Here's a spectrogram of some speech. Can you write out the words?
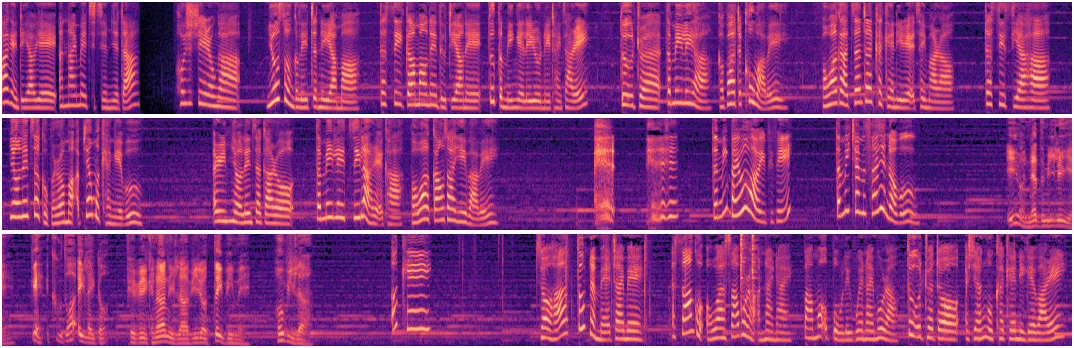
ဖခင်တယောက်ရဲ့အနိုင်မဲ့ချစ်ချင်းမြတ်တာဟိုရှိရှိတုန်းကမျိုးစုံကလေးတစ်နေရာမှာတက်စီကားမောင်းတဲ့သူတယောက်နဲ့သူ့သမီးငယ်လေးတို့နေထိုင်ကြတယ်သူ့အတွက်သမီးလေးဟာကဘာတစ်ခုပါပဲဘဝကကြမ်းတမ်းခက်ခဲနေတဲ့အချိန်မှာတော့တက်စီစီယာဟာမျောလင်းချက်ကိုဘယ်တော့မှအပြောင်းမခံခဲ့ဘူးအဲ့ဒီမျောလင်းချက်ကတော့သမီးလေးကြီးလာတဲ့အခါဘဝကောင်းစားရေးပါပဲသမီးဘိုင်ဝပါပြီဖေဖေ သမီးထမစားကျင်တော့ဘူး အေးပါနတ်သမီးလေးရဲ့ကဲအခုသွားအိတ်လိုက်တော့ဖေဖေခဏနေလာပြီးတော့တိတ်ပြီးမယ်ဟုတ်ပြီလား โอเค ဂျော်ဟာသူ့နာမည်အတိုင်းပဲအစားကိုအဝါစားဖို့တော့အနိုင်နိုင်ပါမော့အပိုလေးဝယ်နိုင်ဖို့တော့သူ့အတွက်တော့အရန်ကိုခက်ခဲနေခဲ့ပါတယ်။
